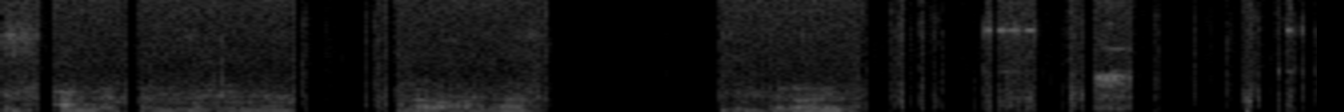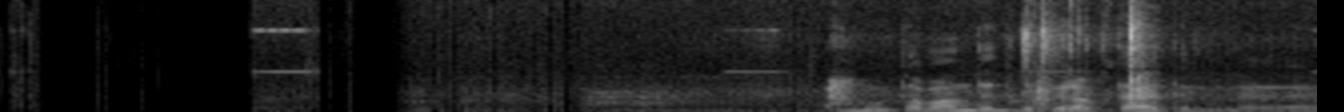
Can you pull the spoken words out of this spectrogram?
الحلة كاملة على بعضها بالدراي وطبعا دي الضفيرة بتاعت ال-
